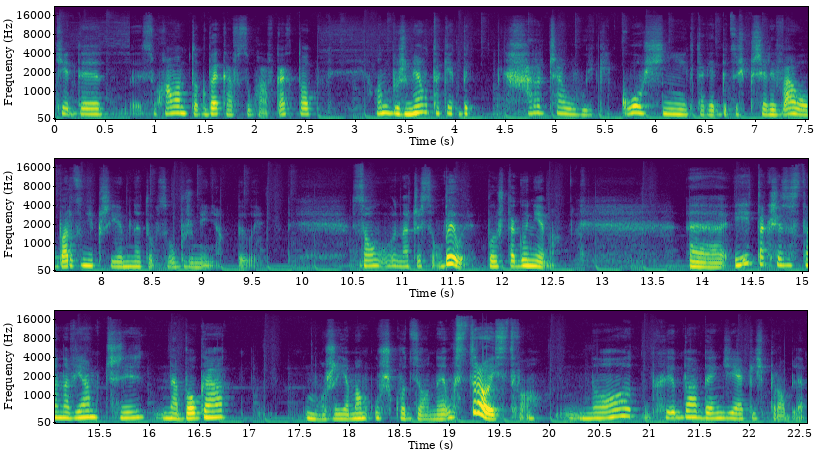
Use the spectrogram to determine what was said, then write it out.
kiedy słuchałam talkbacka w słuchawkach, to on brzmiał tak jakby harczał jakiś głośnik, tak jakby coś przerywało. Bardzo nieprzyjemne to są brzmienia. Były. Są, znaczy są, były, bo już tego nie ma. E, I tak się zastanawiałam, czy na Boga może ja mam uszkodzone ustrojstwo. No, chyba będzie jakiś problem.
